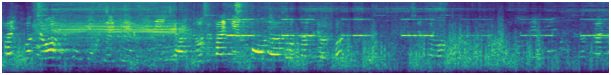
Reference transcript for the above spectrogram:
配置場所は汚染警備自転車乗車体験コーナーとなっております。皆様お乗りください。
